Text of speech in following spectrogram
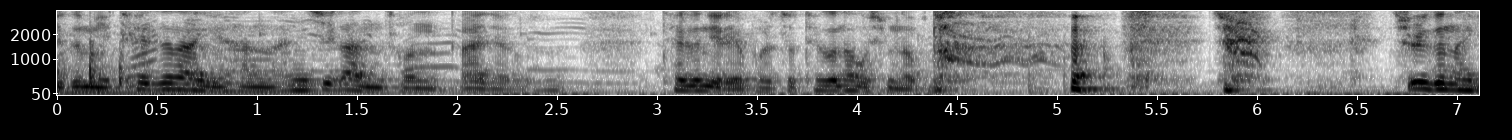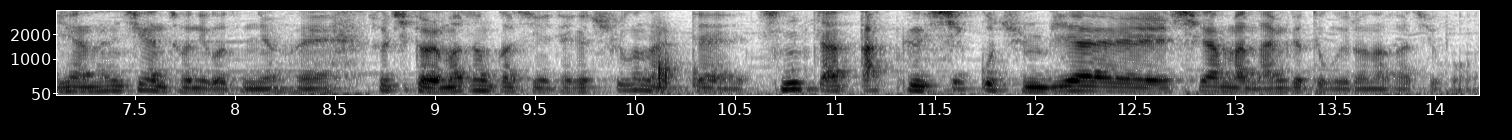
지금이 퇴근하기 한 1시간 전 아니 퇴근이래. 벌써 퇴근하고 싶나 보다. 출- 출근하기 한 1시간 전이거든요. 네. 솔직히 얼마 전까지 되게 출근할 때 진짜 딱 그 씻고 준비할 시간만 남겨두고 일어나가지고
